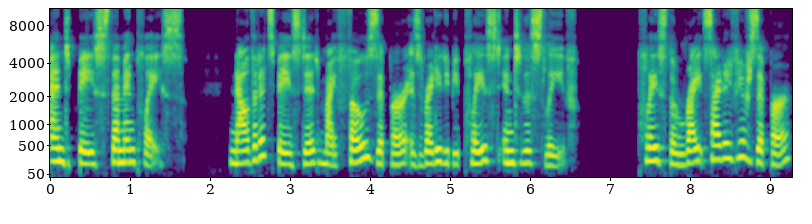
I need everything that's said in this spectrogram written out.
and baste them in place. Now that it's basted, my faux zipper is ready to be placed into the sleeve. Place the right side of your zipper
